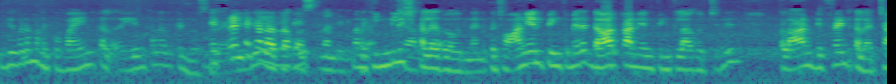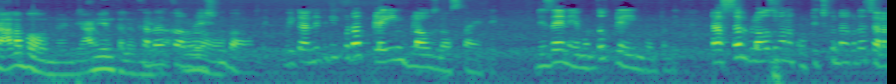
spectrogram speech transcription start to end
ఇది కూడా మనకు వైన్ కలర్ ఏం కలర్ కింద డిఫరెంట్ కలర్లోకి ఒకటి వస్తుందండి మనకి. ఇంగ్లీష్ కలర్ ఉందండి. కొంచెం ఆనియన్ పింక్ మీద డార్క్ ఆనియన్ పింక్ లాగా వచ్చింది. ఒకలాంటి డిఫరెంట్ కలర్ చాలా బాగుందండి ఆనియన్ కలర్ కలర్ కాంబినేషన్ బాగుంది. వీటన్నిటికీ కూడా ప్లెయిన్ బ్లౌజులు వస్తాయండి. డిజైన్ ఏముంటుందో ప్లెయిన్ ఉంటుంది. టస్సర్ బ్లౌజ్ మనం కుట్టించుకున్నా కూడా చాలా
